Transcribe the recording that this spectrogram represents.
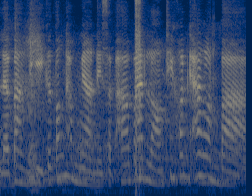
และบางทีก็ต้องทำงานในสภาพแวดล้อมที่ค่อนข้างลำบาก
